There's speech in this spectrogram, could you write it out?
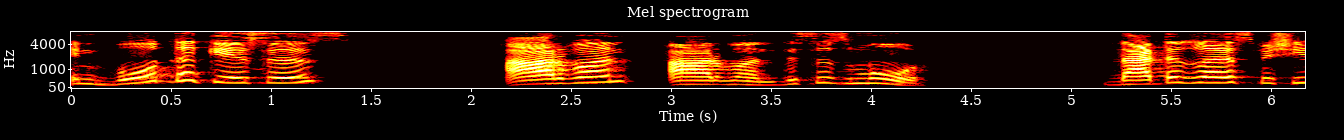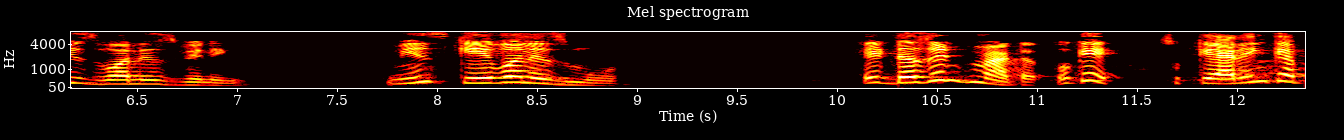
In both the cases, R1, R1, this is more. That is why species 1 is winning. Means K1 is more. It doesn't matter. Okay. So carrying cap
